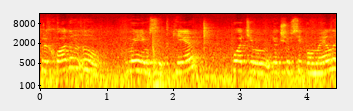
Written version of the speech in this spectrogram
Приходимо, ну, миємо сітки, потім, якщо всі помили,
